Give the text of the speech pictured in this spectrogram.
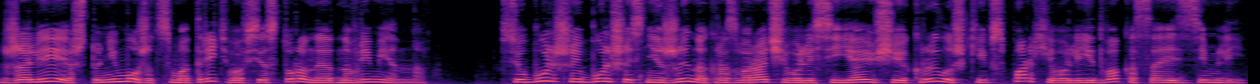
жалея, что не может смотреть во все стороны одновременно. Все больше и больше снежинок разворачивали сияющие крылышки и вспархивали, едва касаясь земли.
